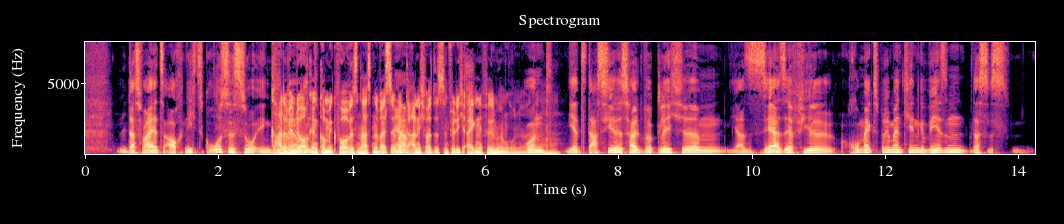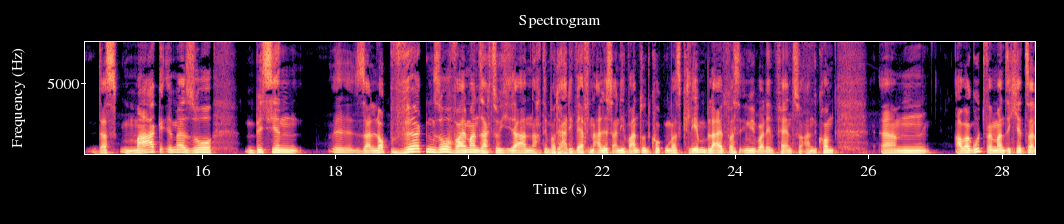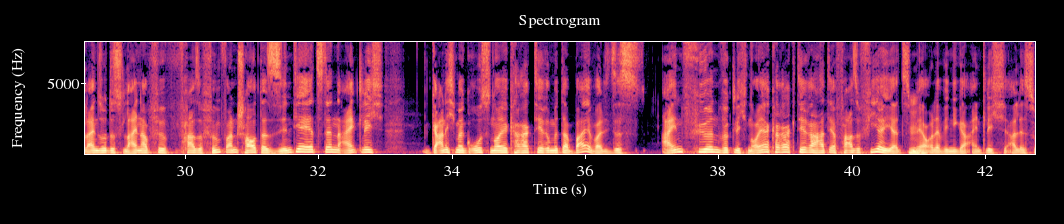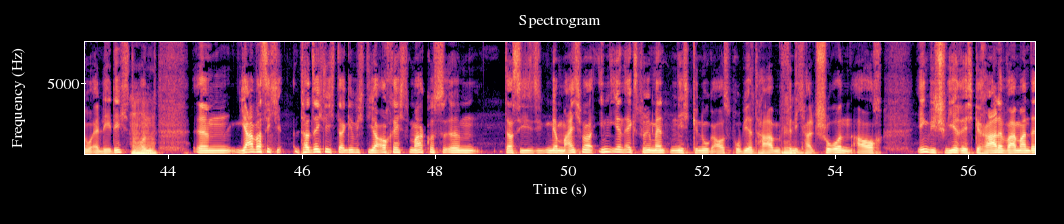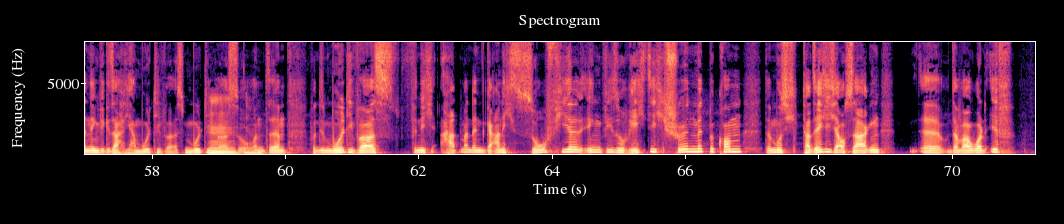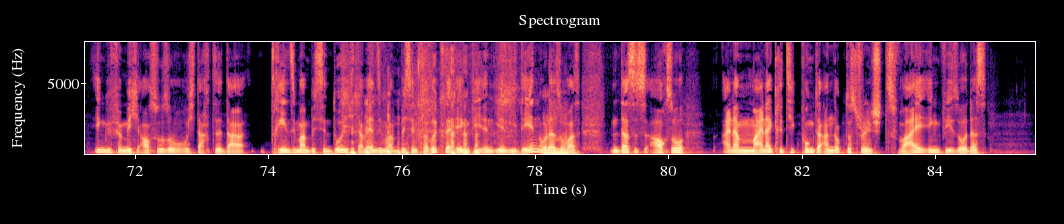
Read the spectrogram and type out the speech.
das war jetzt auch nichts Großes so irgendwie. Gerade wenn ne? du auch Und- kein Comic-Vorwissen hast, ne, weißt du Ja. aber gar nicht, was das sind für dich eigene Filme im Grunde. Und jetzt das hier ist halt wirklich ähm, ja sehr, sehr viel rumexperimentieren gewesen. Das ist, das mag immer so ein bisschen äh, salopp wirken, so, weil man sagt so, ja, nach dem Motto, ja, die werfen alles an die Wand und gucken, was kleben bleibt, was irgendwie bei den Fans so ankommt. Ähm, aber gut, wenn man sich jetzt allein so das Line-Up für Phase 5 anschaut, da sind ja jetzt denn eigentlich gar nicht mehr groß neue Charaktere mit dabei, weil dieses Einführen wirklich neuer Charaktere hat ja Phase 4 jetzt mehr oder weniger eigentlich alles so erledigt. Und ähm, ja, was ich tatsächlich, da gebe ich dir auch recht, Markus, ähm, dass sie, sie mir manchmal in ihren Experimenten nicht genug ausprobiert haben, finde ich halt schon auch irgendwie schwierig, gerade weil man dann irgendwie gesagt hat, ja, Multiverse, Multiverse. so. Und ähm, von diesem Multiverse, finde ich, hat man denn gar nicht so viel irgendwie so richtig schön mitbekommen. Da muss ich tatsächlich auch sagen, äh, da war What If irgendwie für mich auch so, so, wo ich dachte, da drehen sie mal ein bisschen durch, da werden sie mal ein bisschen verrückter irgendwie in ihren Ideen oder sowas. Und das ist auch so einer meiner Kritikpunkte an Doctor Strange 2 irgendwie so, dass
